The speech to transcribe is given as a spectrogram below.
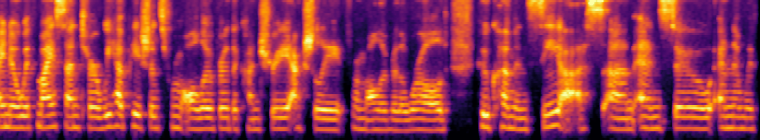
I know with my center, we have patients from all over the country, actually from all over the world, who come and see us. Um, and so, and then with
